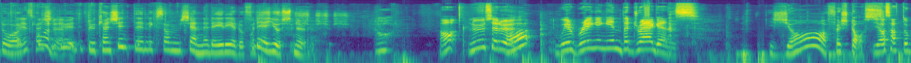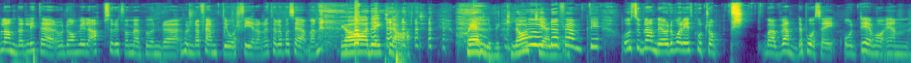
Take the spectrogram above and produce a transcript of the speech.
Då det ska kanske det. du, du kanske inte liksom känner dig redo för det just nu. Ja, nu ser du! Ja, We're bringing in the dragons! Ja förstås! Jag satt och blandade lite här och de ville absolut vara med på 100, 150-årsfirandet höll jag på att säga, men Ja, det är klart. Självklart Jenny. 150! Och så blandade jag och då var det ett kort som pssst, bara vände på sig och det var en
